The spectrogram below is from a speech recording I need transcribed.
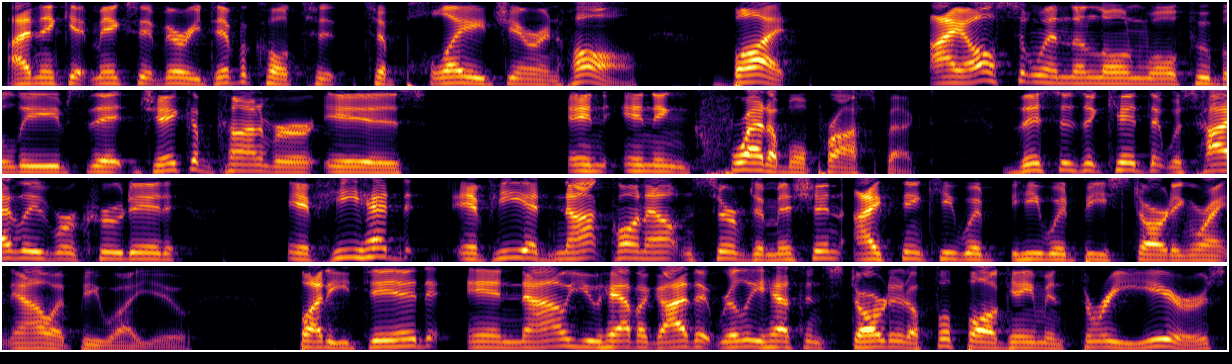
I think it makes it very difficult to to play Jaren Hall. But I also am the lone wolf who believes that Jacob Conover is an, an incredible prospect. This is a kid that was highly recruited. If he had if he had not gone out and served a mission, I think he would he would be starting right now at BYU. But he did, and now you have a guy that really hasn't started a football game in three years.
